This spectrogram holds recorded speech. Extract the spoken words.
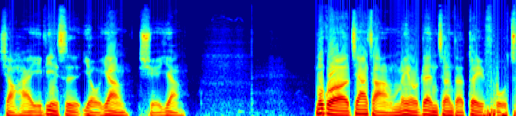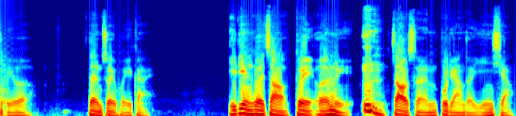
小孩一定是有样学样。如果家长没有认真的对付罪恶、认罪悔改，一定会造对儿女 造成不良的影响。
